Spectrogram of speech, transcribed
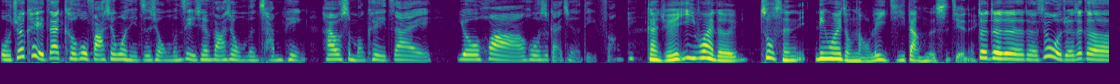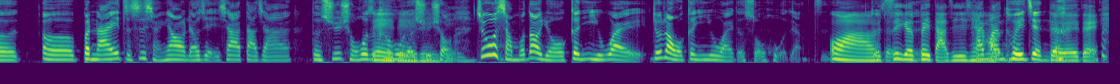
我觉得可以在客户发现问题之前，我们自己先发现我们的产品还有什么可以在。优化或是改进的地方，感觉意外的做成另外一种脑力激荡的时间呢。对对对对，所以我觉得这个呃，本来只是想要了解一下大家的需求或者客户的需求，结果想不到有更意外，就让我更意外的收获这样子。哇，是一个被打击一下，还蛮推荐的。对对对，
